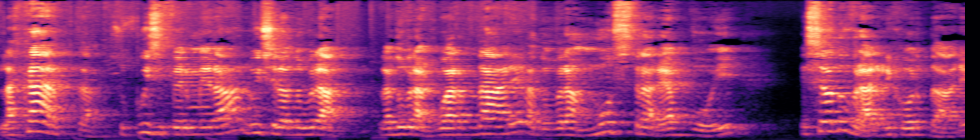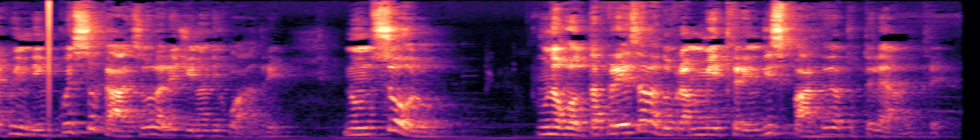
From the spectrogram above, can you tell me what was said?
la carta su cui si fermerà, lui se la dovrà, la dovrà guardare, la dovrà mostrare a voi e se la dovrà ricordare. Quindi in questo caso la regina di quadri. Non solo, una volta presa la dovrà mettere in disparte da tutte le altre.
